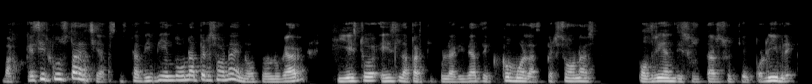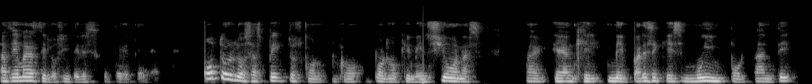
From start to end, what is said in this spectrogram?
bajo qué circunstancias está viviendo una persona en otro lugar y esto es la particularidad de cómo las personas podrían disfrutar su tiempo libre, además de los intereses que puede tener. Otro de los aspectos con, con, por lo que mencionas, Ángel, me parece que es muy importante.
